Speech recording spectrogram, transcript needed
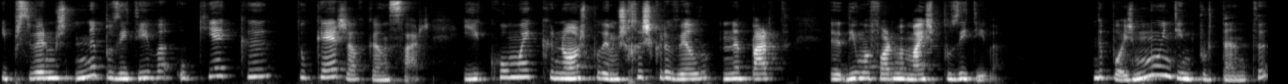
e percebermos na positiva o que é que tu queres alcançar e como é que nós podemos reescrevê-lo na parte eh, de uma forma mais positiva. Depois, muito importante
